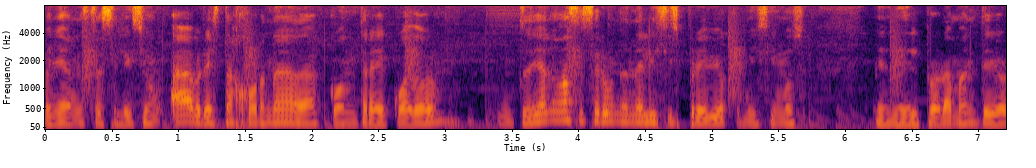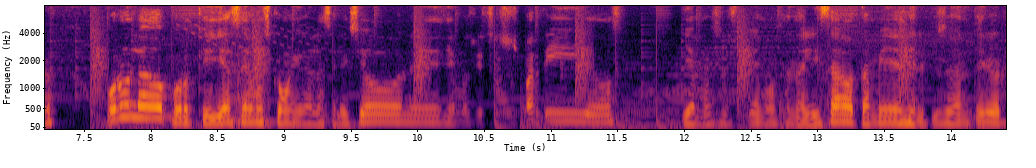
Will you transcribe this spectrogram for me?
Mañana nuestra selección abre esta jornada contra Ecuador. Entonces ya no vamos a hacer un análisis previo como hicimos en el programa anterior. Por un lado, porque ya sabemos cómo llegan las elecciones, ya hemos visto sus partidos, ya hemos, ya hemos analizado también en el episodio anterior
